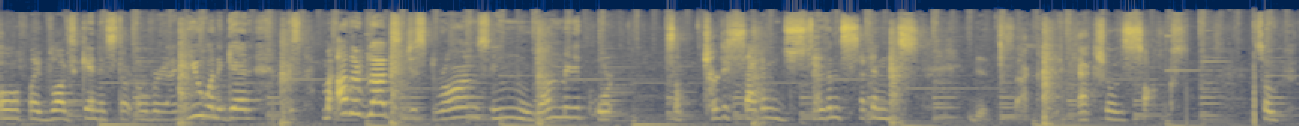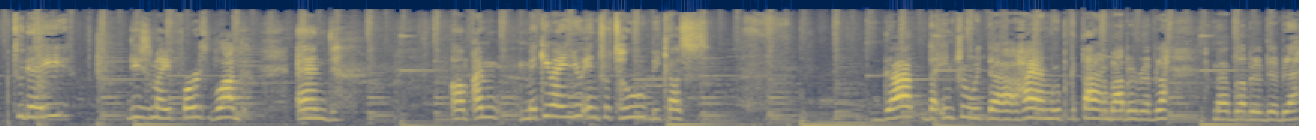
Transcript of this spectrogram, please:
off my vlogs again and start over a new one again because my other vlogs just runs in one minute or some 30 seconds, 7 seconds. Ac- actually sucks. So today, this is my first vlog and um, I'm making my new intro too because that the intro with the hi I'm Rupert blah blah blah blah blah blah blah blah blah.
